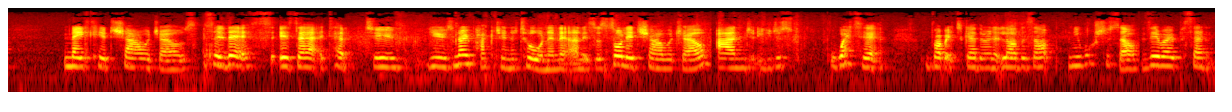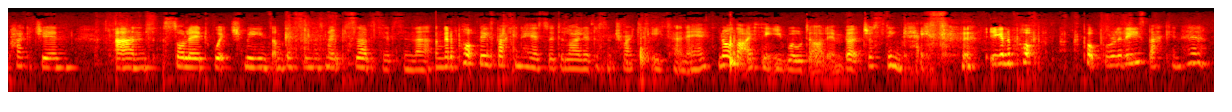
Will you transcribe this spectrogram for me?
naked shower gels. So this is their attempt to use no packaging at all in it, and it's a solid shower gel, and you just wet it, rub it together, and it lathers up, and you wash yourself. 0% packaging, and solid which means I'm guessing there's no preservatives in there. I'm going to pop these back in here so Delilah doesn't try to eat any. Not that I think you will darling but just in case. You're going to pop, pop all of these back in here.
